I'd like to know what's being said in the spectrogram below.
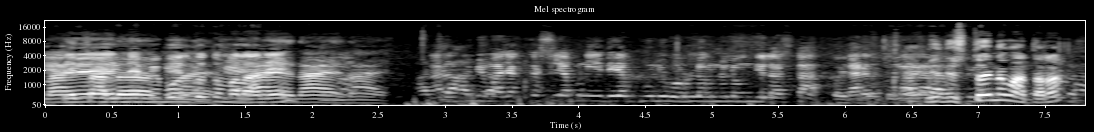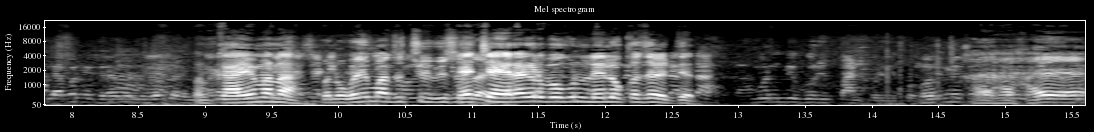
नाही ते चालत. नेहमी बोलतो तुम्हाला नाही नाही तुम्ही माझ्या कसल्या पण इदिऱ्या मुलीवर लग्न लावून दिलं असता. कारण तुम्हाला मी दिसतोय ना म्हातारा. पण काय म्हणा पण वय माझं चोवीस त्या चेहऱ्याकडे बघून लय लोक जळतात. म्हणून मी गोरी पानपुरी हाय हाय हाय.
